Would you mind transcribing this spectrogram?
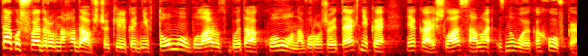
Також Федоров нагадав, що кілька днів тому була розбита колона ворожої техніки, яка йшла саме з Нової Каховки.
